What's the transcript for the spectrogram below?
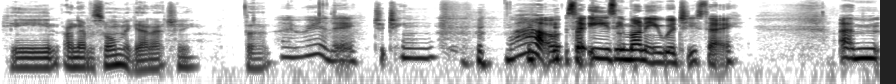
he I never saw him again actually, but oh really? cha-ching. Wow. so easy money, would you say? Um,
